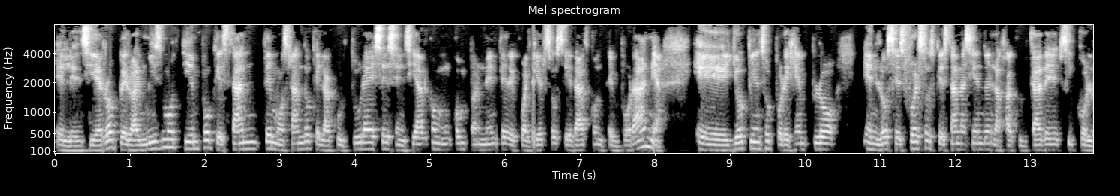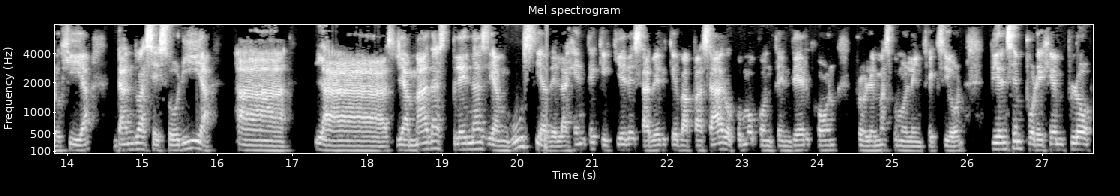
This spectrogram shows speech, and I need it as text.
el encierro, pero al mismo tiempo que están demostrando que la cultura es esencial como un componente de cualquier sociedad contemporánea. Eh, yo pienso, por ejemplo, en los esfuerzos que están haciendo en la Facultad de Psicología, dando asesoría a las llamadas plenas de angustia de la gente que quiere saber qué va a pasar o cómo contender con problemas como la infección. Piensen, por ejemplo,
